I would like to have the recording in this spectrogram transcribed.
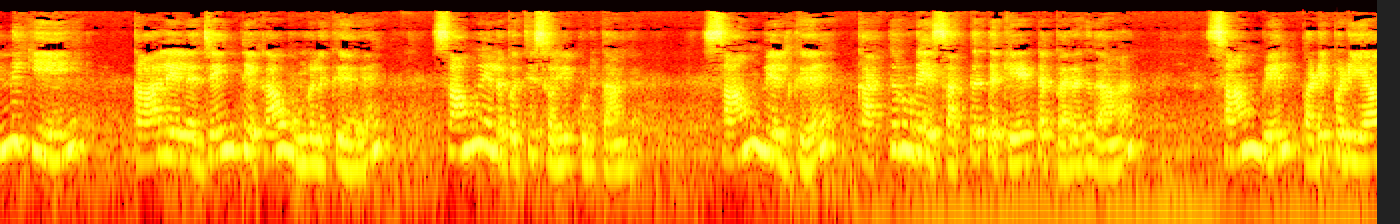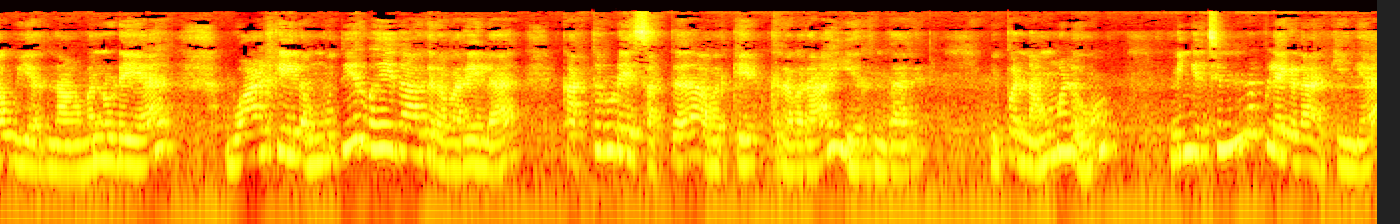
இன்னைக்கு காலையில் ஜெயந்தி உங்களுக்கு சாமியலை பற்றி சொல்லி கொடுத்தாங்க. சாம்வேல்க்கு கர்த்தருடைய சத்தத்தை கேட்ட பிறகுதான் சாம்வேல் படிப்படியா உயர்ந்தான். அவனுடைய வாழ்க்கையில முதிர் வயதாகிற வரையில கர்த்தருடைய சத்த அவர் கேட்கிறவராய் இருந்தாரு. இப்ப நம்மளும் நீங்க சின்ன பிள்ளைகளா இருக்கீங்க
